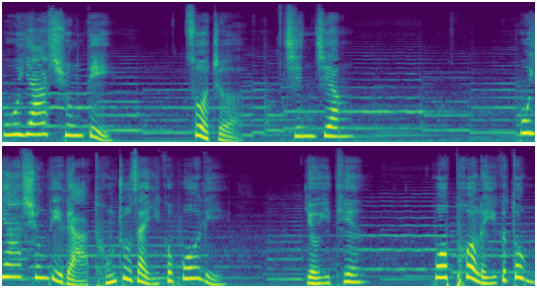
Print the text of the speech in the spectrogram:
乌鸦兄弟，作者金江。乌鸦兄弟俩同住在一个窝里。有一天，窝破了一个洞。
